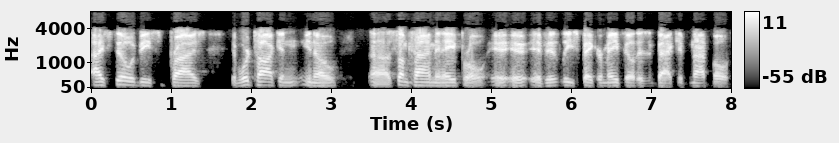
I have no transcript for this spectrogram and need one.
I still would be surprised if we're talking, you know uh, sometime in April if, if at least Baker Mayfield isn't back, if not both.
